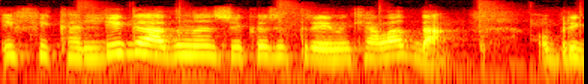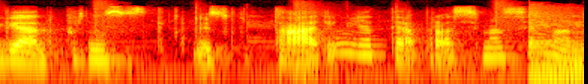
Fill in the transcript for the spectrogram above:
e fica ligado nas dicas de treino que ela dá. Obrigada por nos escutarem e até a próxima semana.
